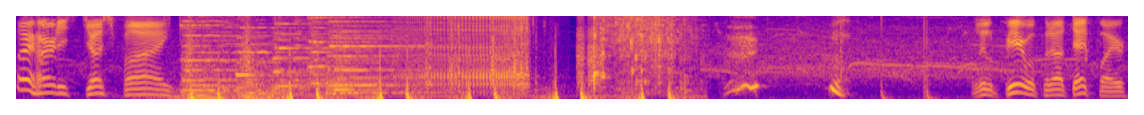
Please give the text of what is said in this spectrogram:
My heart is just fine. A little beer will put out that fire.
